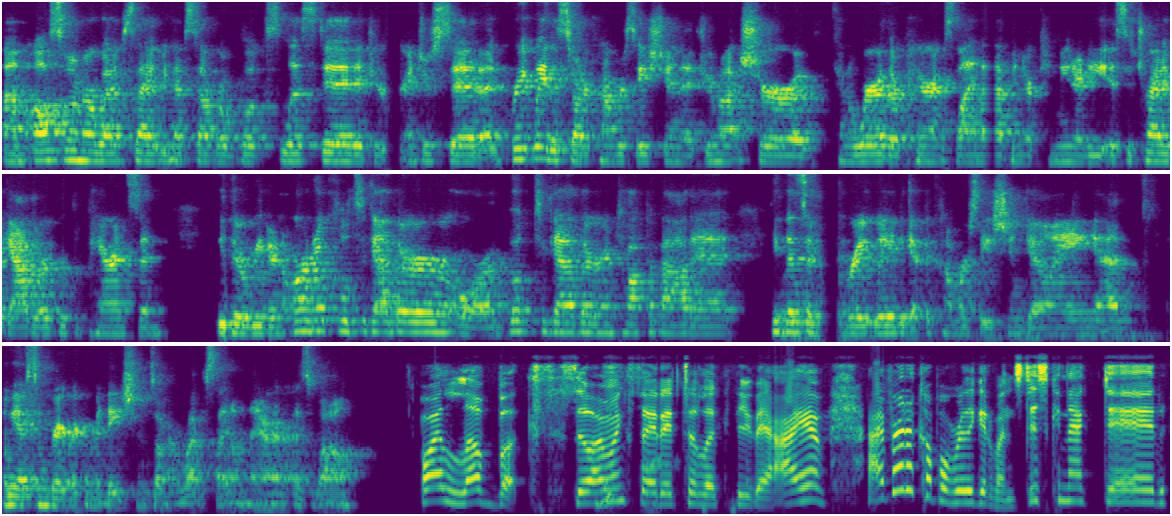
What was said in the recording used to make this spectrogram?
Um, also, on our website, we have several books listed if you're interested. A great way to start a conversation if you're not sure of kind of where their parents line up in your community is to try to gather a group of parents and either read an article together or a book together and talk about it. I think that's a great way to get the conversation going. Um, and we have some great recommendations on our website on there as well. Oh, I love books, so I'm excited to look through that. I have I've read a couple really good ones. Disconnected,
